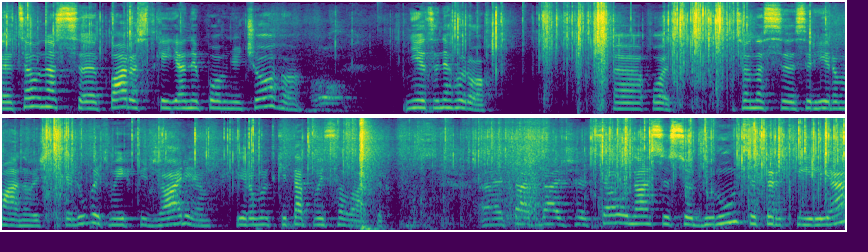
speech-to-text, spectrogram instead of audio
е, це у нас е, паростки, я не пам'ятаю чого. Ні, це не горох. Е, от. Це у нас е, Сергій Романович таке любить, ми їх піджарюємо і робимо такий теплий салатик. Е, так, далі. Це у нас ось дурум, це тортилья.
